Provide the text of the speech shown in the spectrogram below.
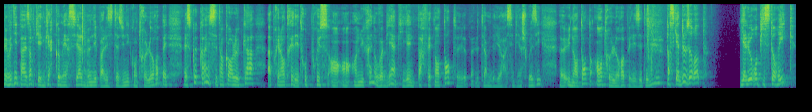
Mais vous dites par exemple qu'il y a une guerre commerciale menée par les États-Unis contre l'Europe. Est-ce que quand même c'est encore le cas après l'entrée des troupes russes en, Ukraine? On voit bien qu'il y a une parfaite entente, le terme est d'ailleurs assez bien choisi, euh, une entente entre l'Europe et les États-Unis. Parce qu'il y a deux Europes. Il y a l'Europe historique,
